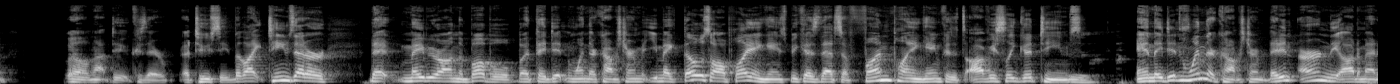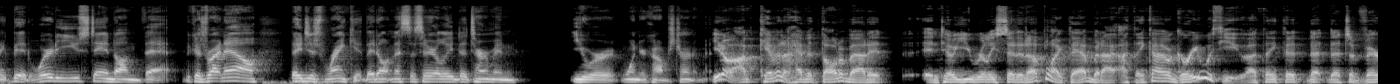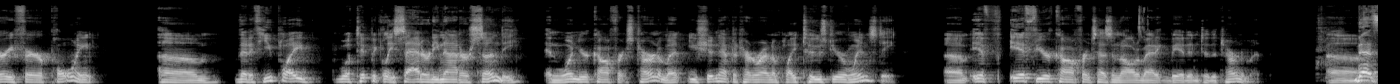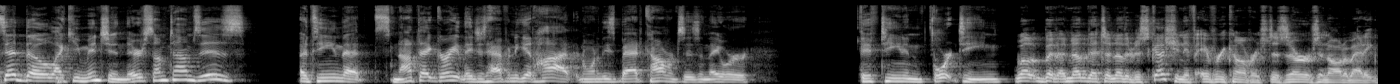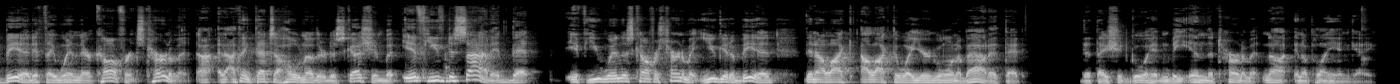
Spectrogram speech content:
well, not Duke because they're a two seed, but like teams that are that maybe are on the bubble, but they didn't win their conference tournament. You make those all play-in games because that's a fun play-in game because it's obviously good teams. And they didn't win their conference tournament. They didn't earn the automatic bid. Where do you stand on that? Because right now they just rank it. They don't necessarily determine you were won your conference tournament. You know, I, Kevin, I haven't thought about it until you really set it up like that, but I, I think I agree with you. I think that, that that's a very fair point. Um, that if you played, well, typically Saturday night or Sunday and won your conference tournament, you shouldn't have to turn around and play Tuesday or Wednesday. Um, if if your conference has an automatic bid into the tournament. Um, That said, though, like you mentioned, there sometimes is a team that's not that great. They just happen to get hot in one of these bad conferences, and they were fifteen and fourteen. Well, but another that's another discussion. If every conference deserves an automatic bid if they win their conference tournament, I, I think that's a whole nother discussion. But if you've decided that if you win this conference tournament, you get a bid, then I like I like the way you're going about it. That that they should go ahead and be in the tournament, not in a play-in game.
